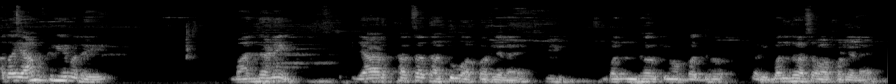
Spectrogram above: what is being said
आता याम क्रियेमध्ये बांधणे या अर्थाचा धातू वापरलेला आहे. बंध किंवा बद्ध सॉरी बंध असा वापरलेला आहे.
